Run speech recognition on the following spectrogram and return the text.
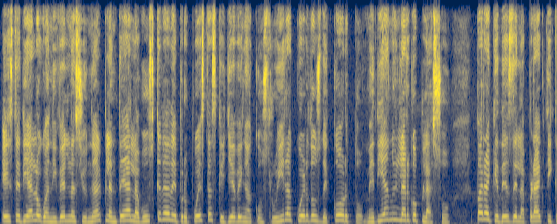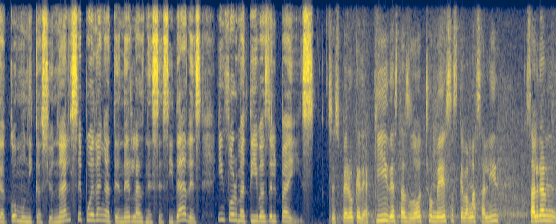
Este diálogo a nivel nacional plantea la búsqueda de propuestas que lleven a construir acuerdos de corto, mediano y largo plazo para que desde la práctica comunicacional se puedan atender las necesidades informativas del país. Espero que de aquí, de estas ocho mesas que van a salir, salgan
